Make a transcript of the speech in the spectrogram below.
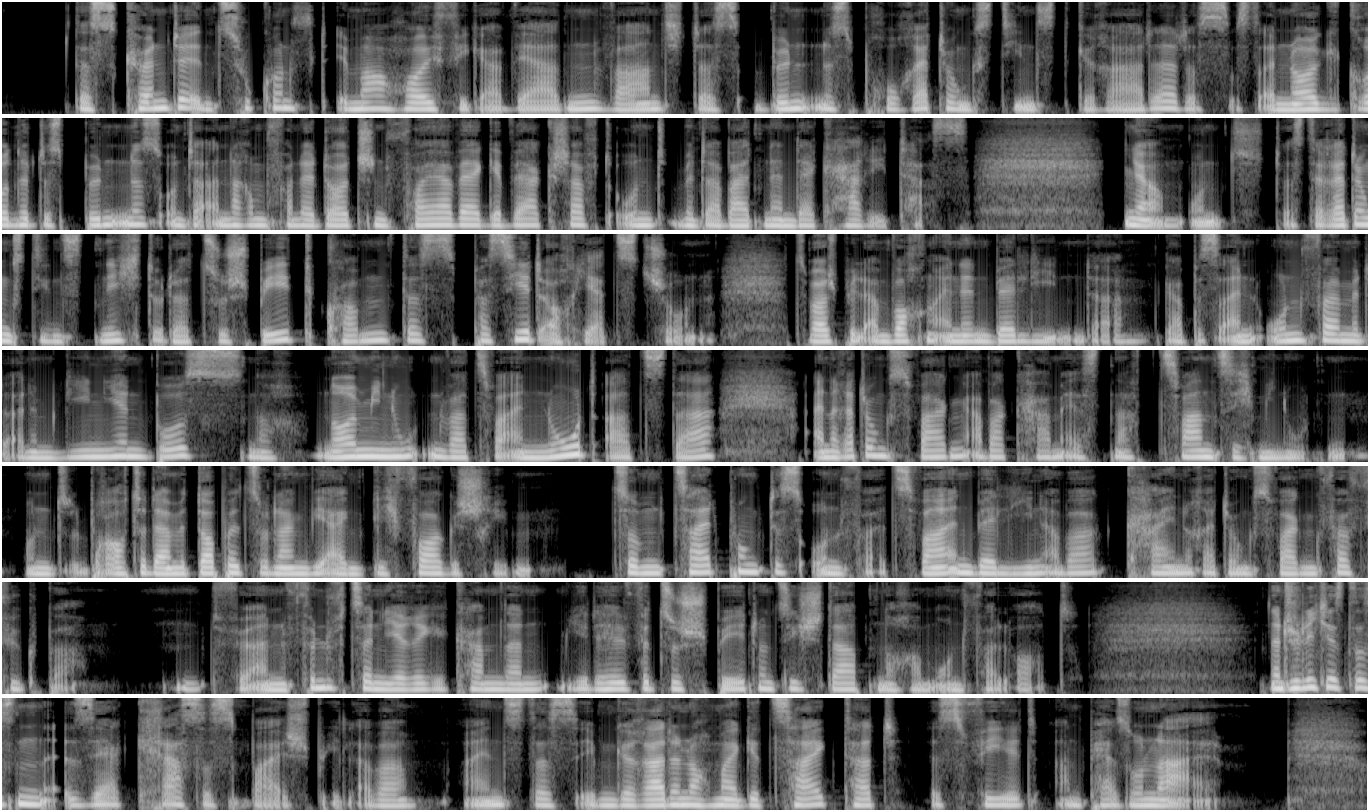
Das könnte in Zukunft immer häufiger werden, warnt das Bündnis Pro Rettungsdienst gerade. Das ist ein neu gegründetes Bündnis, unter anderem von der Deutschen Feuerwehrgewerkschaft und Mitarbeitenden der Caritas. Ja, und dass der Rettungsdienst nicht oder zu spät kommt, das passiert auch jetzt schon. Zum Beispiel am Wochenende in Berlin. Da gab es einen Unfall mit einem Linienbus. Nach neun Minuten war zwar ein Notarzt da, ein Rettungswagen aber kam erst nach 20 Minuten und brauchte damit doppelt so lang wie eigentlich vorgeschrieben. Zum Zeitpunkt des Unfalls war in Berlin aber kein Rettungswagen verfügbar. Und für eine 15-Jährige kam dann jede Hilfe zu spät und sie starb noch am Unfallort. Natürlich ist das ein sehr krasses Beispiel, aber eins, das eben gerade noch mal gezeigt hat, es fehlt an Personal.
